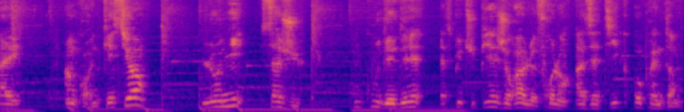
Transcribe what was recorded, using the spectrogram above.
Allez, encore une question. L'ONI Saju. Coucou Dédé, est-ce que tu piégeras le frelon asiatique au printemps?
